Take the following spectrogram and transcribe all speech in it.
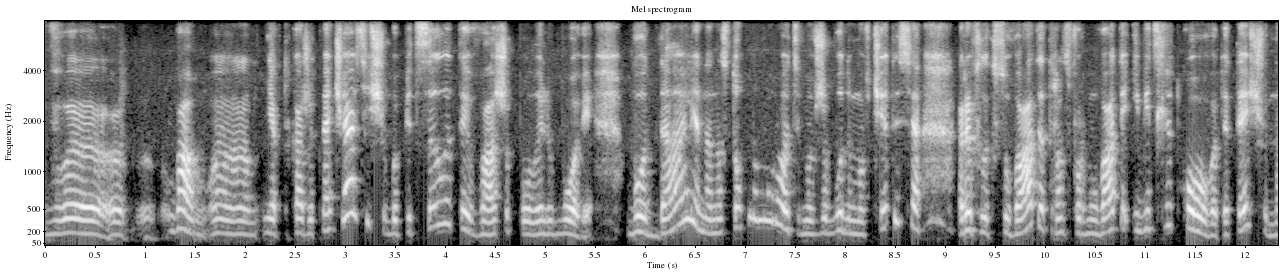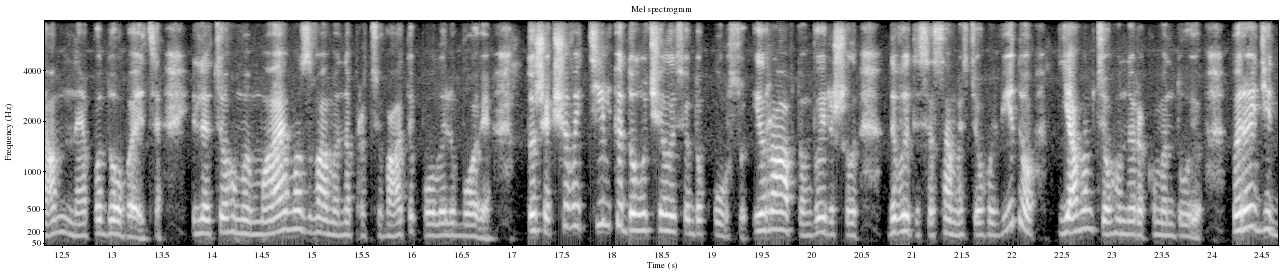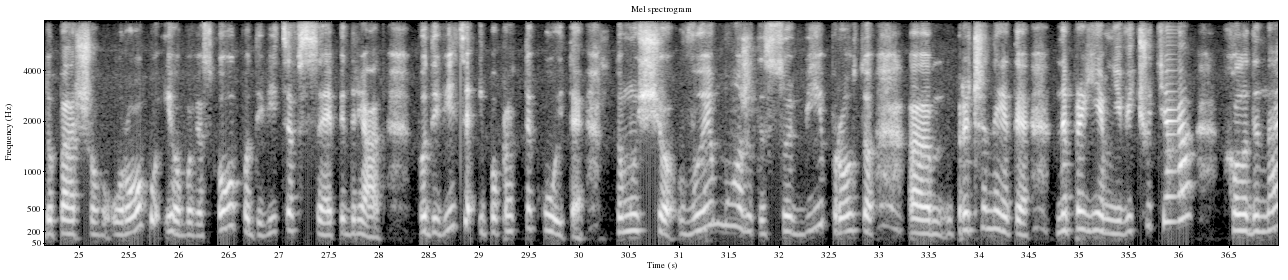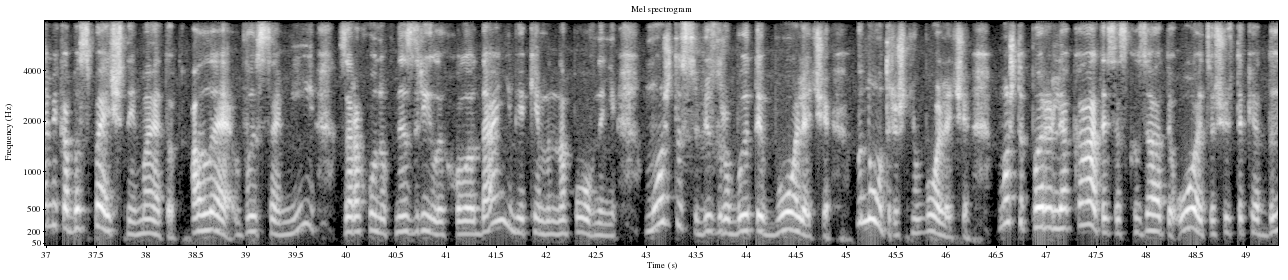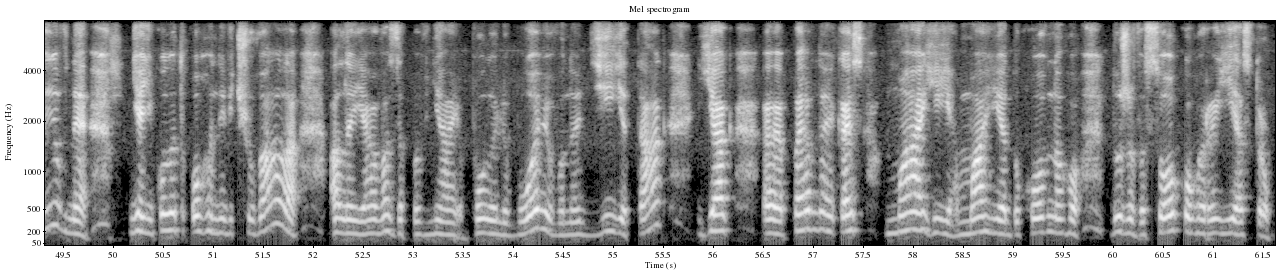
в вам, е, як то кажуть, на часі, щоб підсилити ваше поле любові. Бо далі на наступному році ми вже будемо вчитися рефлексувати, трансформувати і відслідковувати те, що нам не подобається. І для цього ми маємо з вами напрацювати поле любові. Тож, якщо ви тільки долучилися до курсу і раптом вирішили дивитися саме з цього відео, я вам цього не рекомендую. Перейдіть до першого уроку і обов'язково обов'язково подивіться все підряд. Подивіться і попрактикуйте, тому що ви можете собі просто ем, причинити неприємні відчуття, холодинаміка безпечний метод, але ви самі за рахунок незрілих холоданів, якими наповнені, можете собі зробити боляче, внутрішньо боляче. Можете перелякатися, сказати, ой, це щось таке дивне, я ніколи такого не відчувала, але я вас запевняю, поле любові воно діє так, як е, певна якась магія, магія духовного, дуже високого реєстру.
